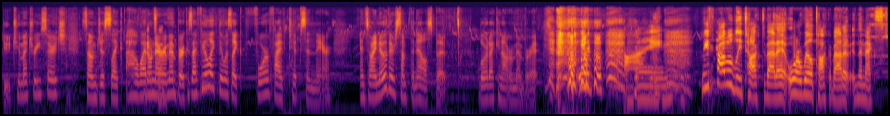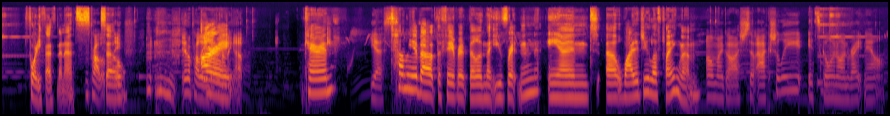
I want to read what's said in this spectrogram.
do too much research. So I'm just like, oh, why don't Makes I remember? Because I feel like there was like four or five tips in there, and so I know there's something else, but. Lord, I cannot remember it. Fine. We've probably talked about it, or we'll talk about it in the next forty-five minutes. Probably. So, It'll probably All right. coming up. Karen, Yes. Tell me about the favorite villain that you've written and uh, why did you love playing them? Oh my gosh. So actually, it's going on right now.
